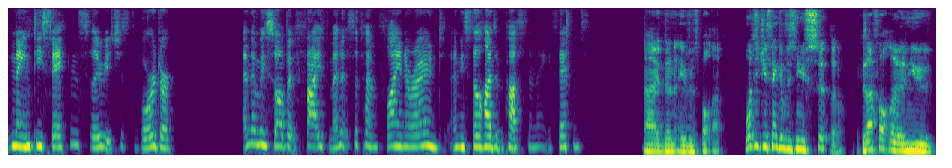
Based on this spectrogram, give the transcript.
90 seconds till he reaches the border. And then we saw about five minutes of him flying around and he still hadn't passed the 90 seconds. I didn't even spot that. What did you think of his new suit though? Because I thought the new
